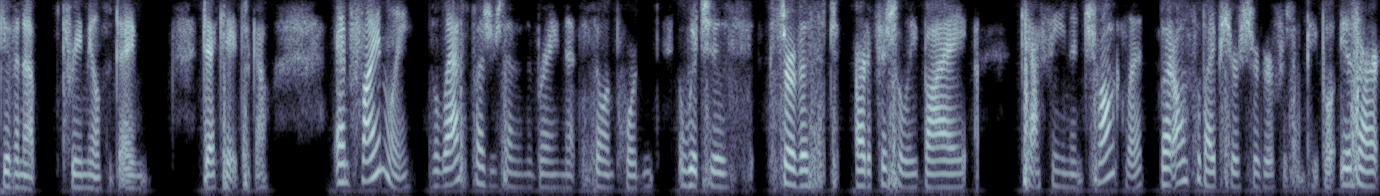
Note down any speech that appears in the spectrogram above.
given up three meals a day decades ago. And finally, the last pleasure center in the brain that's so important, which is serviced artificially by caffeine and chocolate, but also by pure sugar for some people, is our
